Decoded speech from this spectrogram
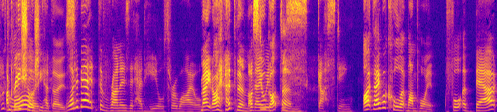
Good I'm pretty sure she had those. What about the runners that had heels for a while? Mate, I had them. I've They still got them. Disgusting. I, they were cool at one point. For about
